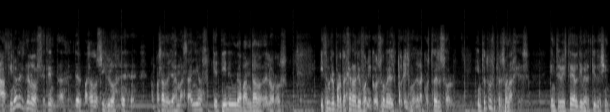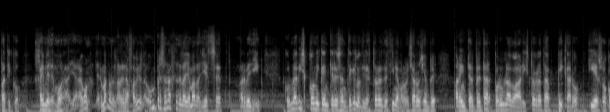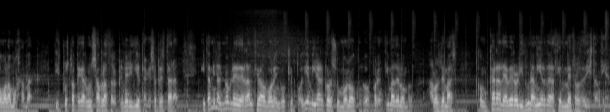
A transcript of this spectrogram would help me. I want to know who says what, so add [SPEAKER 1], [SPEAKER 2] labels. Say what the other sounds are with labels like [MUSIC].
[SPEAKER 1] A finales de los 70 del pasado siglo, [LAUGHS] han pasado ya más años, que tiene una bandada de loros, hizo un reportaje radiofónico sobre el turismo de la Costa del Sol. Entre otros personajes, entrevisté al divertido y simpático Jaime de Mora y Aragón, hermano de la reina Fabiola, un personaje de la llamada Jet Set con una vis cómica interesante que los directores de cine aprovecharon siempre para interpretar, por un lado, al aristócrata pícaro, tieso como la mojama, dispuesto a pegar un sablazo al primer idiota que se prestara, y también al noble de rancio abolengo que podía mirar con su monóculo por encima del hombro a los demás con cara de haber olido una mierda a 100 metros de distancia.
